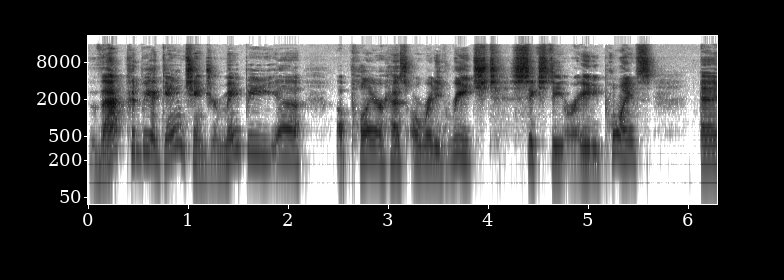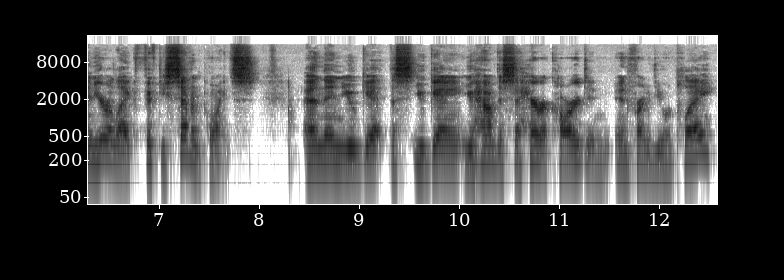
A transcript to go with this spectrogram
That could be a game changer. Maybe uh, a player has already reached 60 or 80 points and you're like 57 points. And then you get this you gain you have the sahara card in, in front of you in play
